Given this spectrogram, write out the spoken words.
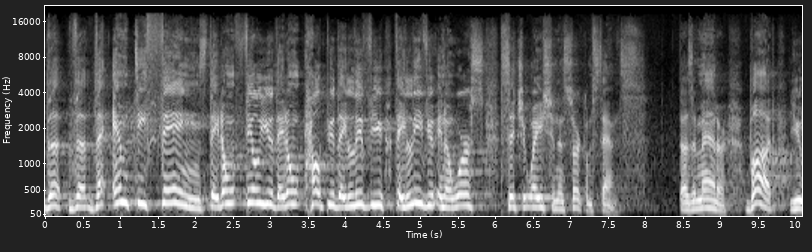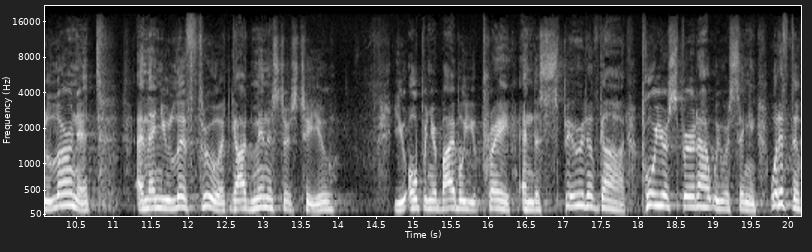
the, the, the empty things they don't fill you they don't help you they leave you they leave you in a worse situation and circumstance doesn't matter but you learn it and then you live through it god ministers to you You open your Bible, you pray, and the Spirit of God, pour your Spirit out, we were singing. What if the,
